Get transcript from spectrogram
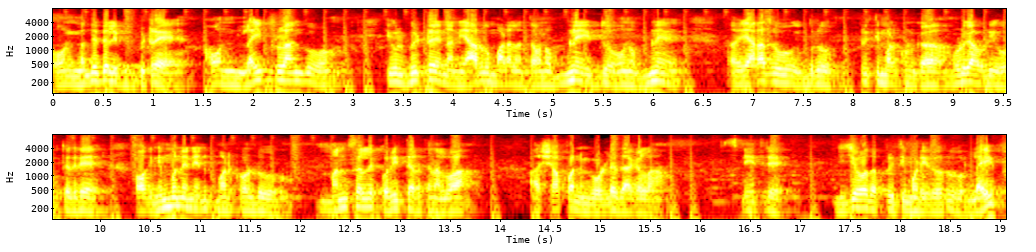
ಅವನ ಮಧ್ಯದಲ್ಲಿ ಬಿಟ್ಬಿಟ್ರೆ, ಅವನ ಲೈಫ್ ಲಾಂಗು ಇವಳು ಬಿಟ್ಟರೆ ನಾನು ಯಾರಿಗೂ ಮಾಡಲ್ಲ ಅಂತ ಅವನೊಬ್ಬನೇ ಇದ್ದು ಅವನೊಬ್ಬನೇ ಯಾರಾದರೂ ಇಬ್ಬರು ಪ್ರೀತಿ ಮಾಡ್ಕೊಂಡು ಹುಡುಗ, ಹುಡುಗಿ ಹೋಗ್ತಾಯಿದ್ರೆ ಅವಾಗ ನಿಮ್ಮನ್ನೇ ನೆನಪು ಮಾಡಿಕೊಂಡು ಮನಸ್ಸಲ್ಲೇ ಕೊರೀತಾ ಇರ್ತೇನಲ್ವಾ? ಆ ಶಾಪ ನಿಮಗೆ ಒಳ್ಳೇದಾಗಲ್ಲ. ಸ್ನೇಹಿತರೆ ನಿಜವಾದ ಪ್ರೀತಿ ಮಾಡಿರೋರು ಲೈಫ್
